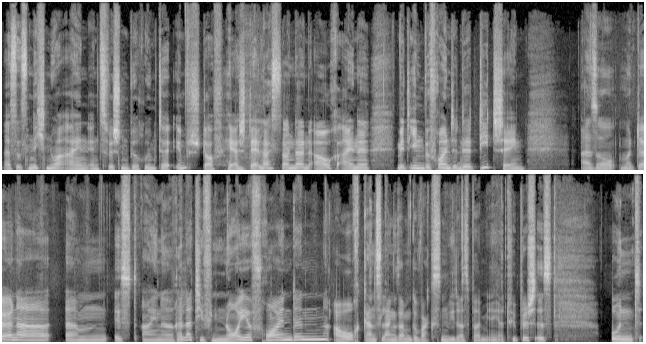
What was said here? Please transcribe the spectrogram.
Es ist nicht nur ein inzwischen berühmter Impfstoffhersteller, sondern auch eine mit Ihnen befreundete DJ. Also Moderna ähm, ist eine relativ neue Freundin, auch ganz langsam gewachsen, wie das bei mir ja typisch ist. Und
